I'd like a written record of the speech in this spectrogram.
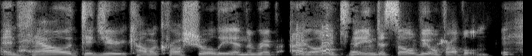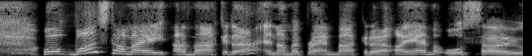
And how did you come across Shauli and the Rep AI team to solve your problem? Well, whilst I'm a, a, marketer and I'm a brand marketer, I am also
